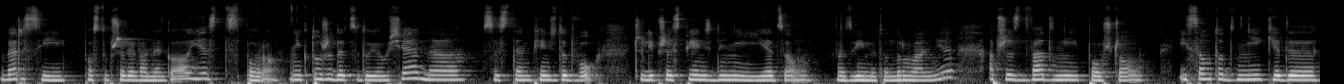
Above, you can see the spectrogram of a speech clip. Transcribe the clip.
Wersji postu przerywanego jest sporo. Niektórzy decydują się na system 5 do 2, czyli przez 5 dni jedzą, nazwijmy to normalnie, a przez 2 dni poszczą. I są to dni, kiedy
